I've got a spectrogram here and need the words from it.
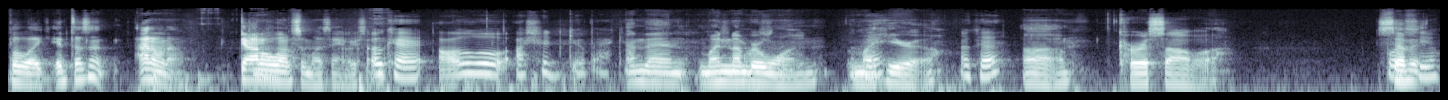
But like it doesn't I don't know. Gotta love some Wes Anderson. Okay. I'll. I should go back. And then my number that. 1, my hero, Okay. um Kurosawa. Bless Seven you.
